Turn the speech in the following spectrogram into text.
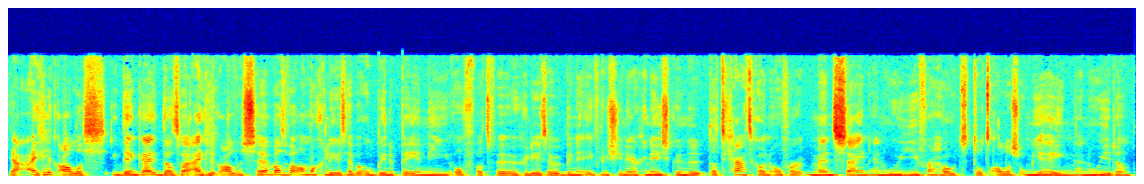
Ja, eigenlijk alles. Ik denk eigenlijk dat we eigenlijk alles, hè, wat we allemaal geleerd hebben, ook binnen PNI, of wat we geleerd hebben binnen evolutionair geneeskunde, dat gaat gewoon over mens zijn en hoe je je verhoudt tot alles om je heen. En hoe je dan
